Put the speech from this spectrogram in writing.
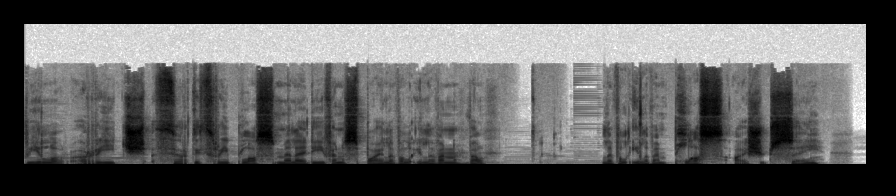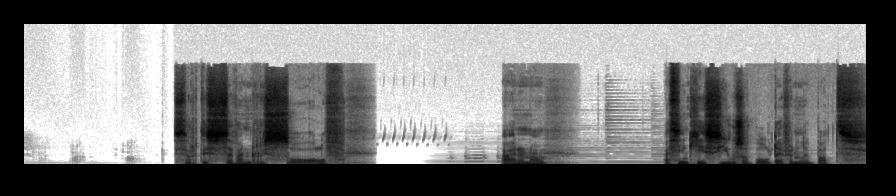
Will reach 33 plus melee defense by level 11. Well, level 11 plus, I should say. 37 resolve. I don't know. I think he's usable, definitely, but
